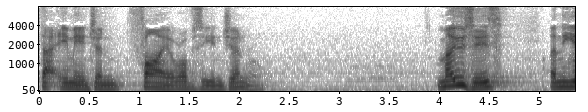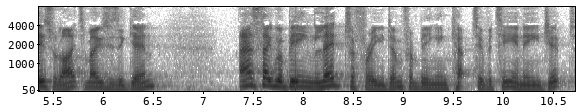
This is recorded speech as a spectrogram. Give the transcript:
that image and fire, obviously, in general. Moses and the Israelites, Moses again, as they were being led to freedom from being in captivity in Egypt,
